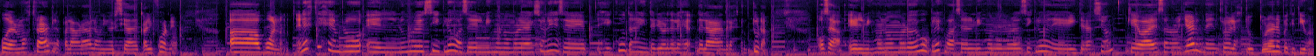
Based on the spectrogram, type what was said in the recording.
poder mostrar la palabra a la Universidad de California. Ah, bueno, en este ejemplo el número de ciclos va a ser el mismo número de acciones que se ejecutan el interior de la, de la estructura. O sea, el mismo número de bucles va a ser el mismo número de ciclo de iteración que va a desarrollar dentro de la estructura repetitiva.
